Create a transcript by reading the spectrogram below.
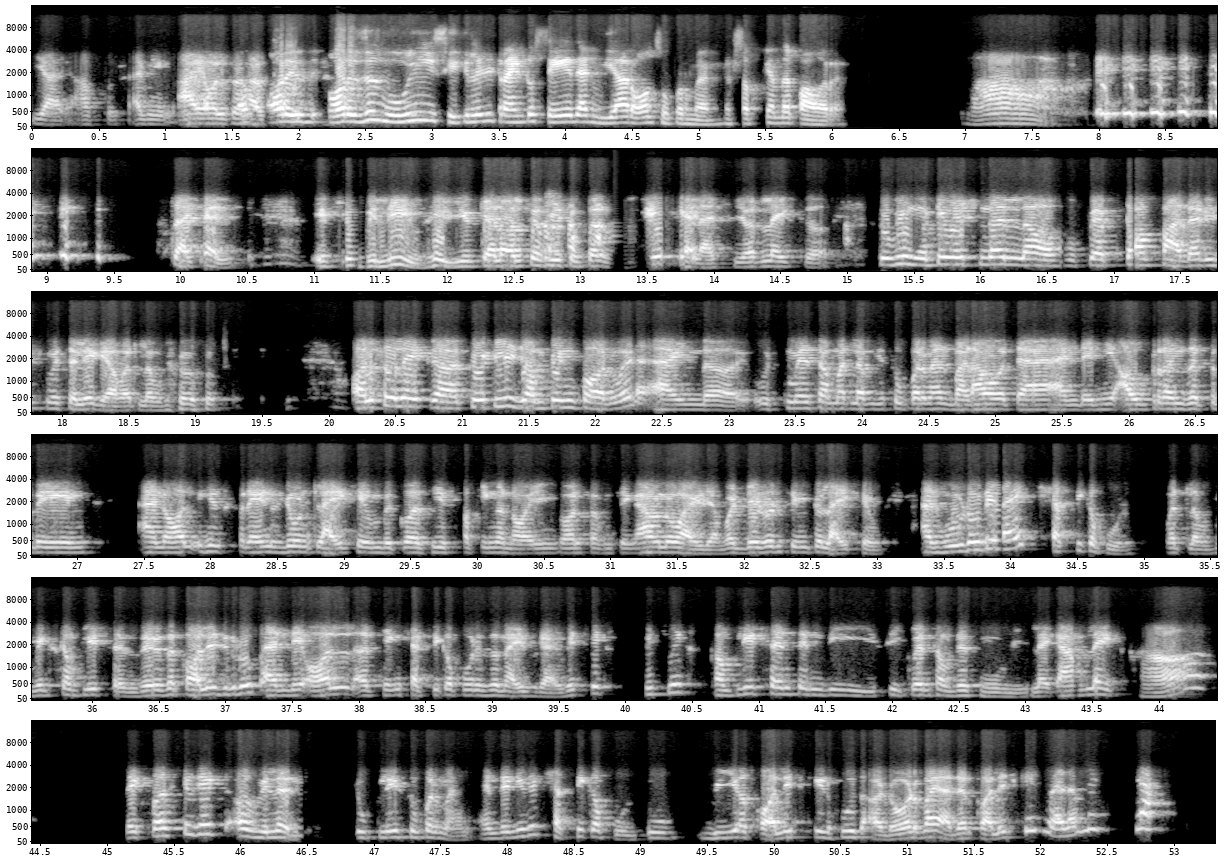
Yeah, yeah, of course. I mean, I also have. Or is or is this movie secretly trying to say that we are all Superman? That सबके अंदर power है. Wow. Subtle. If you believe, you can also be Superman. Kailash, you're like uh, to be motivational uh, pep talk father इसमें चले गया मतलब. also like uh, quickly jumping forward and uh, उसमें सब मतलब ये सुपरमैन बड़ा होता है and then he outruns a train and all his friends don't like him because he's fucking annoying or something. I have no idea, but they don't seem to like him. And who do they like? Shakti Kapoor. Matlab, makes complete sense. There is a college group and they all uh, think Shakti Kapoor is a nice guy, which makes which makes complete sense in the sequence of this movie. Like I'm like, huh? Like first you get a villain to play Superman, and then you get Shakti Kapoor to be a college kid who's adored by other college kids. And I'm like, yeah.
